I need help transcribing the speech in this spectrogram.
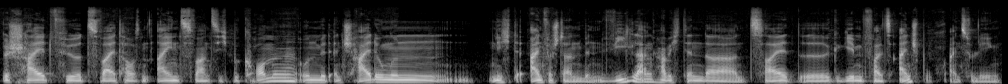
Bescheid für 2021 bekomme und mit Entscheidungen nicht einverstanden bin, wie lange habe ich denn da Zeit, äh, gegebenenfalls Einspruch einzulegen?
